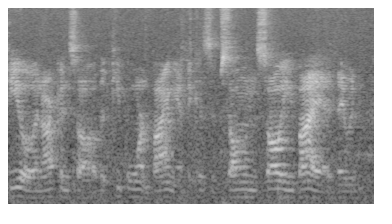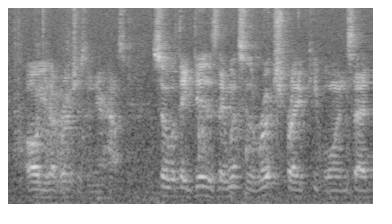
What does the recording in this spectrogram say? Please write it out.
deal in Arkansas that people weren't buying it because if someone saw you buy it, they would, oh, you have roaches in your house. So what they did is they went to the roach spray people and said,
